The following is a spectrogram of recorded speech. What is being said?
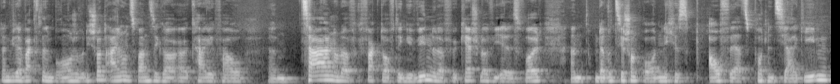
dann wieder wachsenden Branche, würde ich schon 21er äh, KGV ähm, zahlen oder Faktor auf den Gewinn oder für Cashflow, wie ihr das wollt. Ähm, und da wird es hier schon ordentliches Aufwärtspotenzial geben.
